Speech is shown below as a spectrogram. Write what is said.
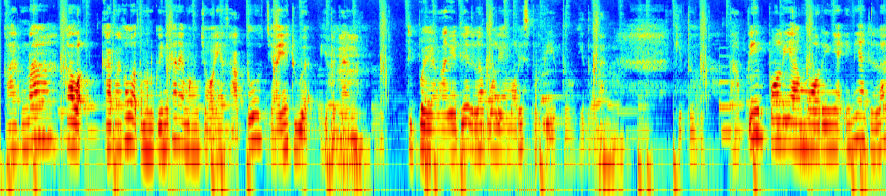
karena kalau karena kalau temanku ini kan emang cowoknya satu ceweknya dua gitu kan Hmm. di bayangannya dia adalah poliamori seperti itu gitu kan gitu tapi poliamorinya ini adalah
